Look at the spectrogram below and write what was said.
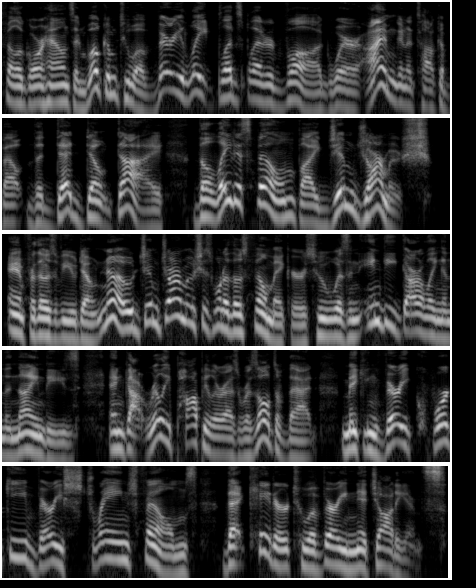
fellow Gorehounds, and welcome to a very late blood splattered vlog where I'm going to talk about The Dead Don't Die, the latest film by Jim Jarmusch. And for those of you who don't know, Jim Jarmusch is one of those filmmakers who was an indie darling in the 90s and got really popular as a result of that, making very quirky, very strange films that cater to a very niche audience.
